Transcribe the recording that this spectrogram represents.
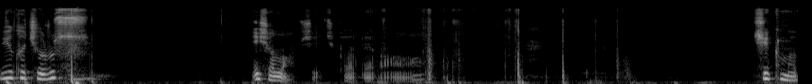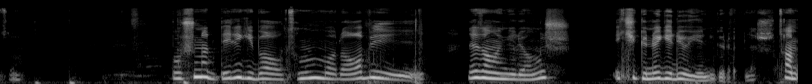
büyük açıyoruz. İnşallah bir şey çıkar ya. Çıkmadı. Boşuna deli gibi altınım var abi. Ne zaman geliyormuş? İki güne geliyor yeni görevler. Tam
